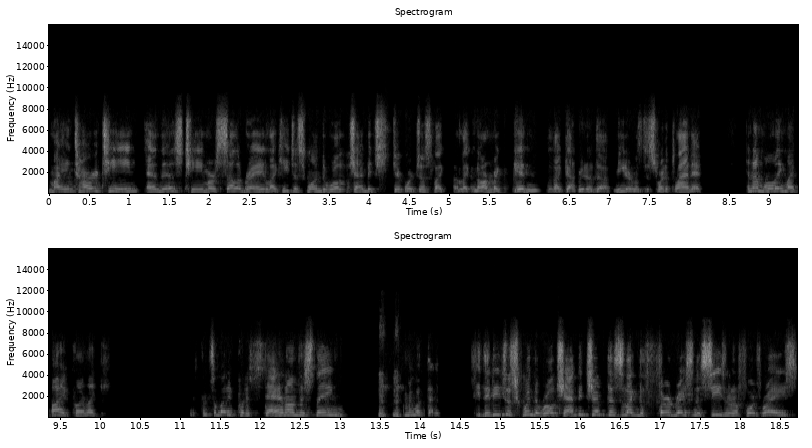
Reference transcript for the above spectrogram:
My entire team and this team are celebrating like he just won the world championship, or just like like an Armageddon, like got rid of the meter, was destroyed the planet. And I'm holding my bike, going like, can somebody put a stand on this thing? I mean, what the did he just win the world championship? This is like the third race in the season, or fourth race.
